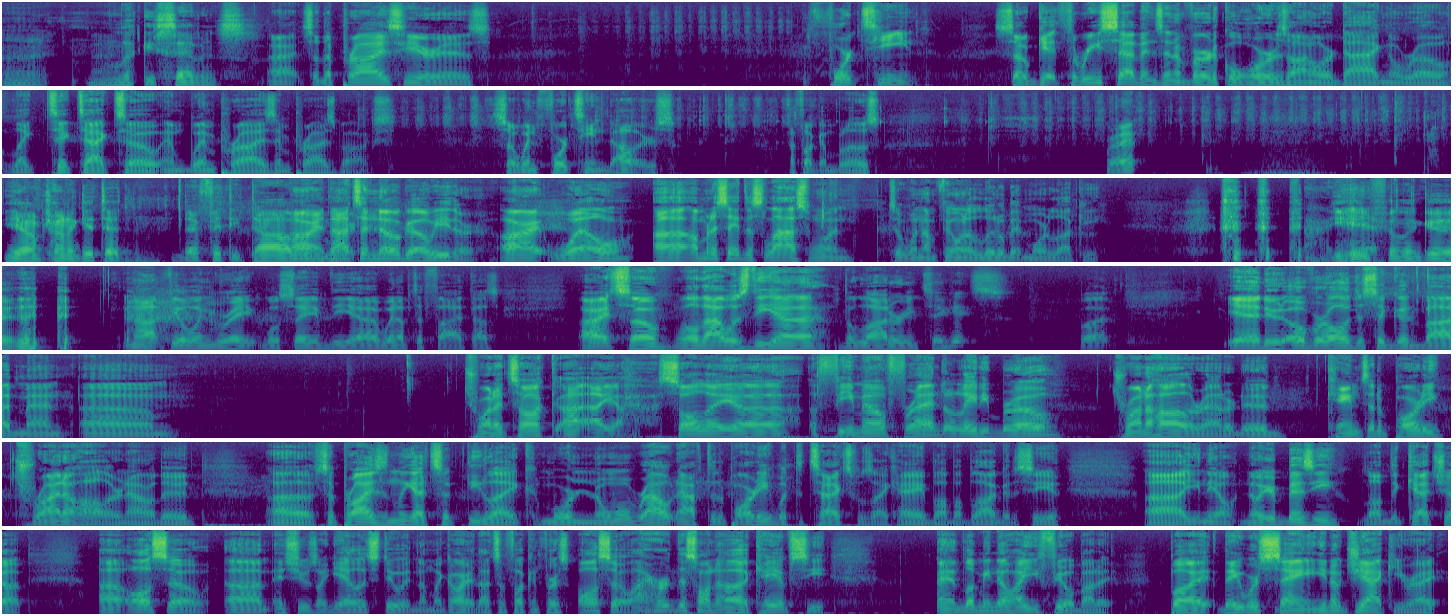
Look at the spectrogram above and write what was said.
All right. Lucky sevens. All right, so the prize here is 14. So get three sevens in a vertical, horizontal, or diagonal row, like tic tac toe, and win prize in prize box. So win $14. That fucking blows. Right? Yeah, I'm trying to get that that fifty thousand. All right, that's a no go either. All right, well, uh, I'm going to save this last one to when I'm feeling a little bit more lucky. you yeah. ain't feeling good. Not feeling great. We'll save the uh, went up to five thousand. All right, so well that was the uh, the lottery tickets, but yeah, dude. Overall, just a good vibe, man. Um, trying to talk. I, I saw a uh, a female friend, a lady bro, trying to holler at her, dude. Came to the party, trying to holler now, dude. Uh, surprisingly, I took the like more normal route after the party with the text. Was like, hey, blah blah blah, good to see you. Uh, you know, know you're busy. Love to catch up. Uh, also, um, and she was like, "Yeah, let's do it." And I'm like, "All right, that's a fucking first. Also, I heard this on uh, KFC, and let me know how you feel about it. But they were saying, you know, Jackie, right?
